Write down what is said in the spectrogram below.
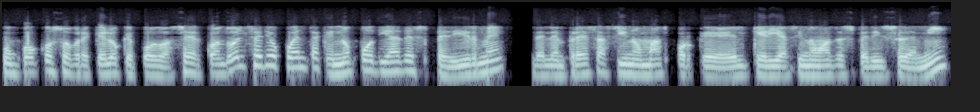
un poco sobre qué es lo que puedo hacer. Cuando él se dio cuenta que no podía despedirme de la empresa así nomás porque él quería así nomás despedirse de mí,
